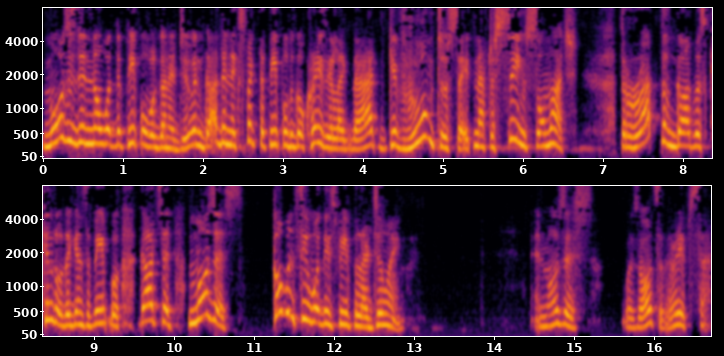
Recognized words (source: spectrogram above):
Moses didn't know what the people were going to do and God didn't expect the people to go crazy like that, give room to Satan after seeing so much. The wrath of God was kindled against the people. God said, Moses, go and see what these people are doing. And Moses was also very upset.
